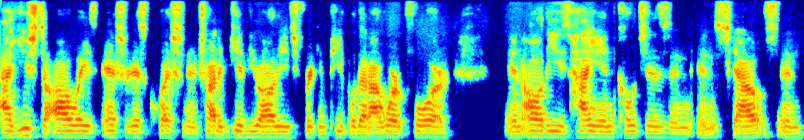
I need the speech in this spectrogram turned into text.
I used to always answer this question and try to give you all these freaking people that I work for and all these high end coaches and, and scouts. And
